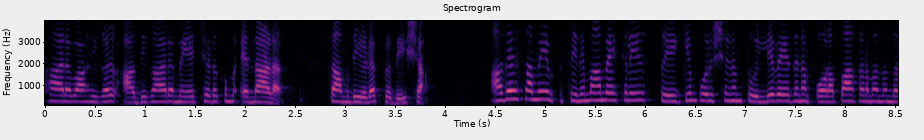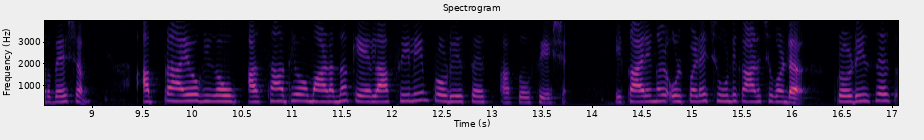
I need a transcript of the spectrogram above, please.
ഭാരവാഹികൾ അധികാരമേറ്റെടുക്കും എന്നാണ് സമിതിയുടെ പ്രതീക്ഷ. അതേസമയം സിനിമാ മേഖലയിൽ സ്ത്രീക്കും പുരുഷനും തുല്യവേതനം ഉറപ്പാക്കണമെന്ന നിർദ്ദേശം അപ്രായോഗികവും അസാധ്യവുമാണെന്ന് കേരള ഫിലിം പ്രൊഡ്യൂസേഴ്സ് അസോസിയേഷൻ. ഇക്കാര്യങ്ങൾ ഉൾപ്പെടെ ചൂണ്ടിക്കാണിച്ചുകൊണ്ട് പ്രൊഡ്യൂസേഴ്സ്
